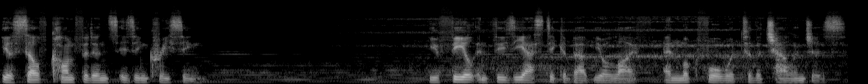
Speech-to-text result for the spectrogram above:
Your self confidence is increasing. You feel enthusiastic about your life and look forward to the challenges.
